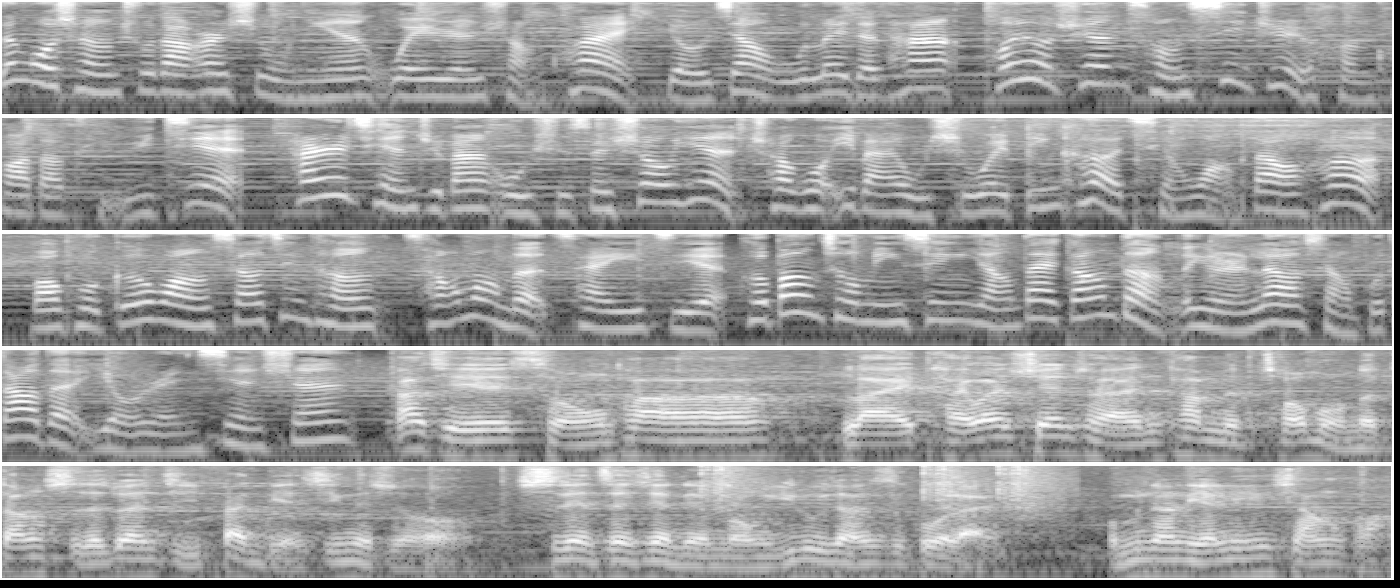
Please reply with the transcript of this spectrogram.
曾国成出道二十五年，为人爽快、有教无类的他，朋友圈从戏剧横跨到体育界。他日前举办五十岁寿宴，超过一百五十位宾客前往道贺，包括歌王萧敬腾、草蜢的蔡依杰和棒球明星杨代刚等令人料想不到的友人现身。阿杰从他来台湾宣传他们草蜢的当时的专辑《半点心》的时候，失恋阵线联盟一路这样子过来，我们俩年龄相仿，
